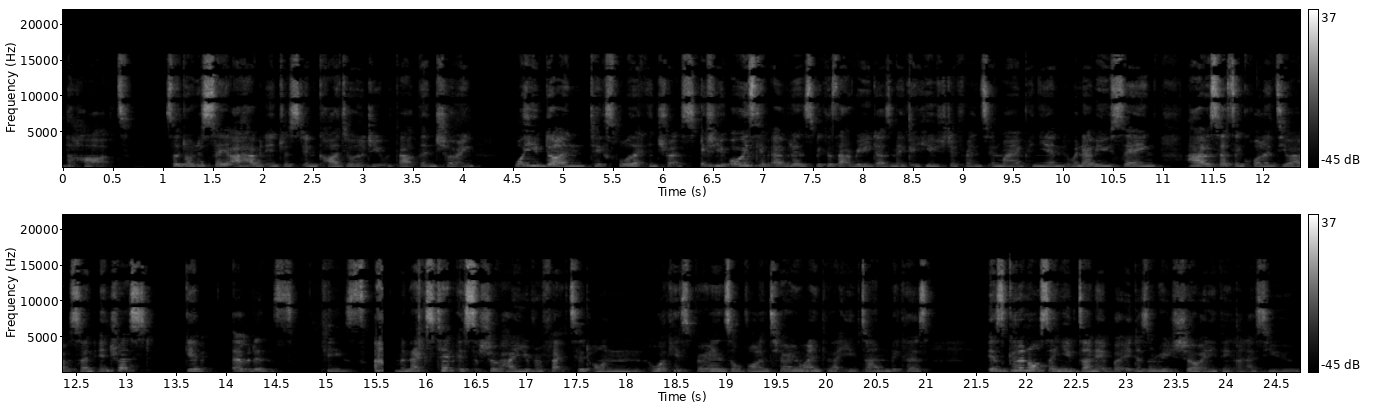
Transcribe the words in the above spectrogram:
the heart so don't just say I have an interest in cardiology without then showing what you've done to explore that interest. Make sure you always give evidence because that really does make a huge difference in my opinion. Whenever you're saying I have a certain quality or I have a certain interest, give evidence please. My next tip is to show how you've reflected on work experience or volunteering or anything that you've done because it's good and all saying you've done it, but it doesn't really show anything unless you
